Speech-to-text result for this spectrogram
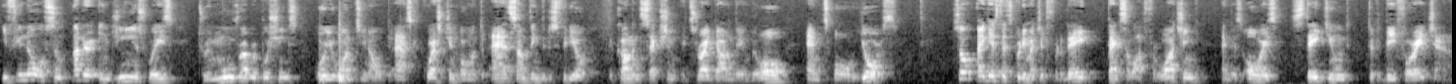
If you know of some other ingenious ways to remove rubber bushings, or you want you know, to ask a question or want to add something to this video, the comment section, it's right down there below, and it's all yours. So, I guess that's pretty much it for today. Thanks a lot for watching, and as always, stay tuned to the D4A channel.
